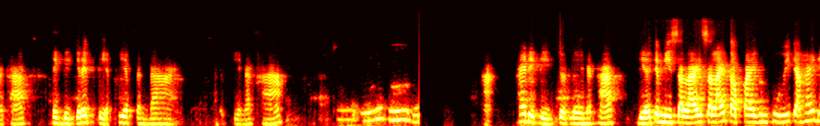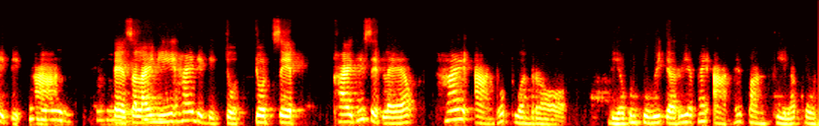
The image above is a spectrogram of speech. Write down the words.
นะคะ เด็กๆจะได้เปรียบเทียบกันได้โอเคนะคะ ให้เด็กๆจดเลยนะคะ เดี๋ยวจะมีสไลด์สไลด์ต่อไปคุณครูวิจะให้เด็กๆอ่านแต่สไลด์นี้ให้เด็กๆจดจดเสร็จ ใครที่เสร็จแล้ว ให้อ่านทบทวนรอ เดี๋ยวคุณครูวิจะเรียกให้อ่านให้ฟังทีละคน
